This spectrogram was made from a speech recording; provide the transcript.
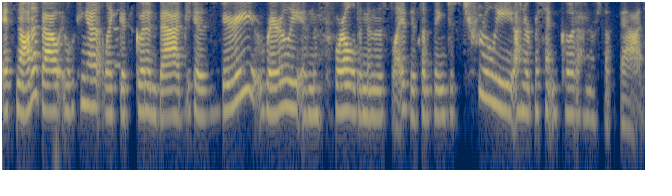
It's not about looking at like it's good and bad because very rarely in this world and in this life is something just truly 100% good, 100% bad.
